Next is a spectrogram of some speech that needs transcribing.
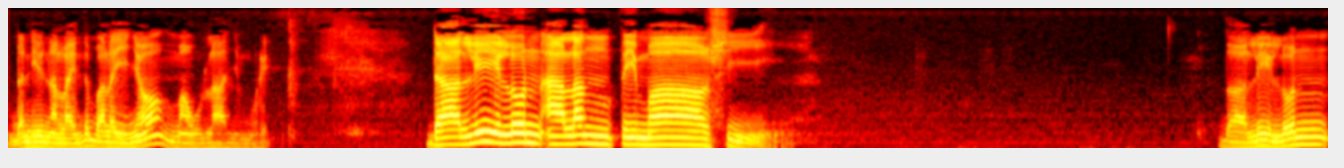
Dan yonan lain itu balainya maulanya murid. Dalilun alantimasi dalilun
